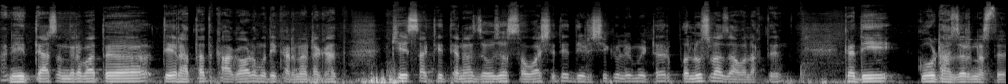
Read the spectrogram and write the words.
आणि त्या संदर्भात ते राहतात कागावडमध्ये कर्नाटकात. केससाठी त्यांना जवळजवळ सव्वाशे ते दीडशे किलोमीटर पलूसला जावं लागतं. कधी कोर्ट हजर नसतं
